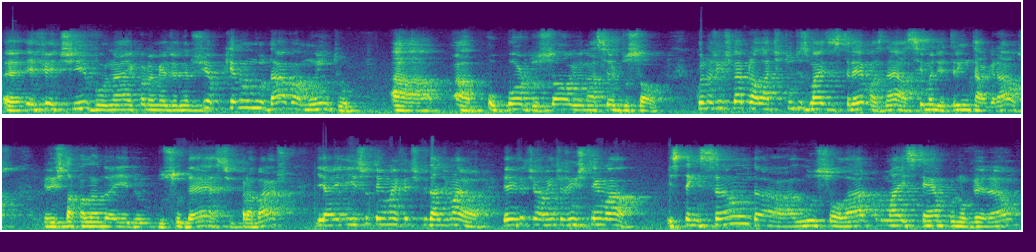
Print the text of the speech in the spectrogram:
é, efetivo na economia de energia, porque não mudava muito a, a, o pôr do sol e o nascer do sol. Quando a gente vai para latitudes mais extremas, né, acima de 30 graus, a gente está falando aí do, do sudeste para baixo, e aí isso tem uma efetividade maior. E, efetivamente, a gente tem uma extensão da luz solar por mais tempo no verão,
